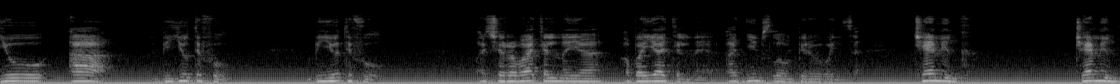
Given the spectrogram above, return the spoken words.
You are beautiful. Beautiful. Очаровательная, обаятельная. Одним словом переводится. Charming. Charming.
